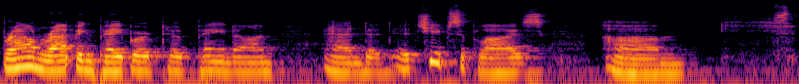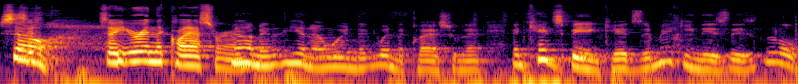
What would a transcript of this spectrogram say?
brown wrapping paper to paint on and uh, cheap supplies um, so, so, so, you're in the classroom. No, I mean, you know, we're in the, we're in the classroom, and, and kids being kids, they're making these these little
